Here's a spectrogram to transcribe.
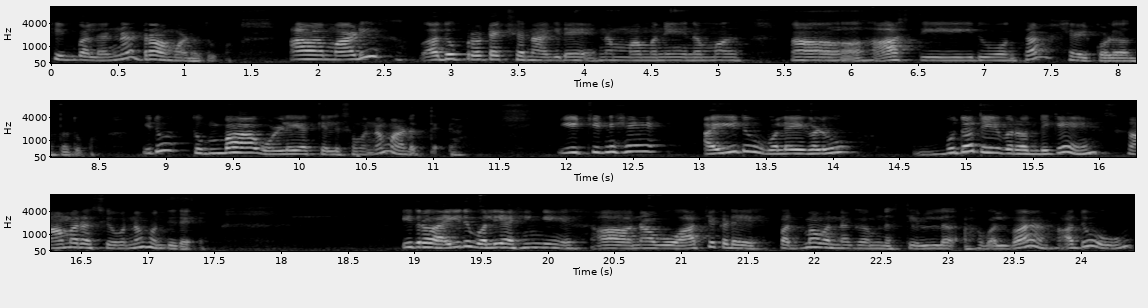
ಸಿಂಬಲನ್ನು ಡ್ರಾ ಮಾಡೋದು. ಮಾಡಿ ಅದು ಪ್ರೊಟೆಕ್ಷನ್ ಆಗಿದೆ. ನಮ್ಮ ಮನೆ, ನಮ್ಮ ಆಸ್ತಿ ಇದು ಅಂತ ಹೇಳ್ಕೊಳ್ಳೋ ಅಂಥದ್ದು ಇದು ತುಂಬ ಒಳ್ಳೆಯ ಕೆಲಸವನ್ನು ಮಾಡುತ್ತೆ. ಈ ಚಿಹ್ನೆ ಐದು ವಲಯಗಳು ಬುಧದೇವರೊಂದಿಗೆ ಸಾಮರಸ್ಯವನ್ನು ಹೊಂದಿದೆ. ಇದರ ಐದು ವಲಯ ಹಿಂಗೆ ನಾವು ಆಚೆ ಕಡೆ ಪದ್ಮವನ್ನು ಗಮನಿಸ್ತಿಲ್ಲವಲ್ವಾ? ಅದು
